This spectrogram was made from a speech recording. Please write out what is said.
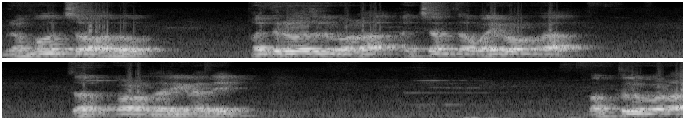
బ్రహ్మోత్సవాలు పది రోజులు కూడా అత్యంత వైభవంగా జరుపుకోవడం జరిగినది. భక్తులు కూడా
